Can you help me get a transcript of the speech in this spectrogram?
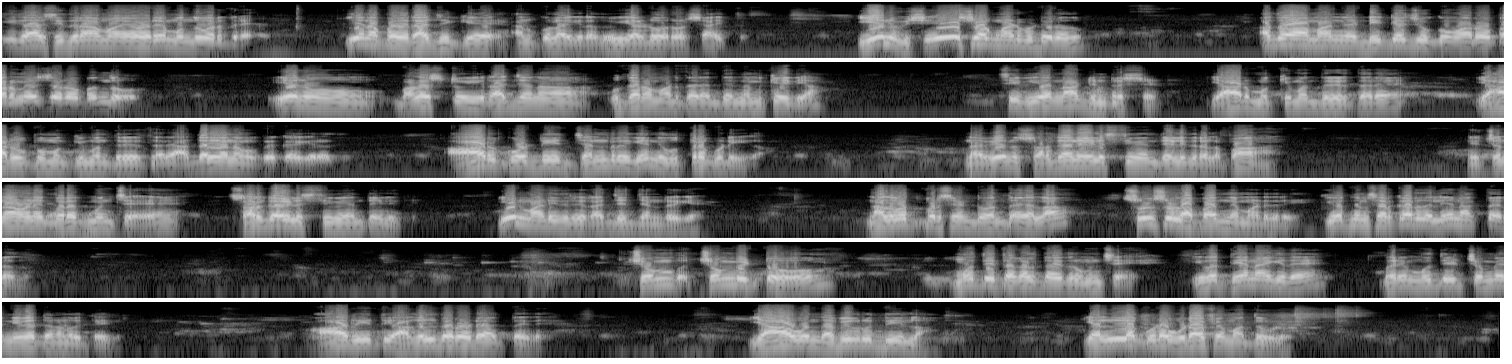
ಈಗ ಸಿದ್ದರಾಮಯ್ಯ ಅವರೇ ಮುಂದುವರೆದ್ರೆ ಏನಪ್ಪ ಈ ರಾಜ್ಯಕ್ಕೆ ಅನುಕೂಲ ಆಗಿರೋದು? ಎರಡೂವರೆ ವರ್ಷ ಆಯ್ತು. ಏನು ವಿಶೇಷವಾಗಿ ಮಾಡಿಬಿಟ್ಟಿರೋದು? ಅದು ಆ ಮಾನ್ಯ ಡಿ ಕೆ ಶಿವಕುಮಾರ್ ಪರಮೇಶ್ವರ್ ಬಂದು ಏನು ಬಹಳಷ್ಟು ಈ ರಾಜ್ಯನ ಉದ್ಧಾರ ಮಾಡ್ತಾರೆ ಅಂತ ನಂಬಿಕೆ ಇದೆಯಾ? See we are not interested ಯಾರು ಮುಖ್ಯಮಂತ್ರಿ ಇರ್ತಾರೆ, ಯಾರು ಉಪಮುಖ್ಯಮಂತ್ರಿ ಇರ್ತಾರೆ, ಅದೆಲ್ಲ ನಮಗೆ ಬೇಕಾಗಿರೋದು. ಆರು ಕೋಟಿ ಜನರಿಗೆ ನೀವು ಉತ್ತರ ಕೊಡಿ ಈಗ. ನಾವೇನು ಸ್ವರ್ಗನೇ ಇಳಿಸ್ತೀವಿ ಅಂತ ಹೇಳಿದ್ರಲ್ಲಪ್ಪ? ನೀವು ಚುನಾವಣೆಗೆ ಬರಕ್ ಮುಂಚೆ ಸ್ವರ್ಗ ಇಳಿಸ್ತೀವಿ ಅಂತ ಹೇಳಿದ್ರಿ ಏನ್ ಮಾಡಿದ್ರಿ ರಾಜ್ಯದ ಜನರಿಗೆ? ನಲ್ವತ್ತು ಪರ್ಸೆಂಟು ಅಂತ ಎಲ್ಲ ಸುಳ್ಳು ಸುಳ್ಳು ಆಪಾದನೆ ಮಾಡಿದ್ರಿ. ಇವತ್ತು ನಿಮ್ಮ ಸರ್ಕಾರದಲ್ಲಿ ಏನಾಗ್ತಾ ಇರೋದು? ಚೊಂಬ್, ಚೊಂಬಿಟ್ಟು ಮುದ್ದಿ ತಗೊಳ್ತಾ ಇದ್ರು ಮುಂಚೆ. ಇವತ್ತೇನಾಗಿದೆ? ಬರೀ ಮುದ್ದಿಟ್ಟು ಚೊಂಬೆ ನೀವೇ ತಗೊಂಡು ಹೋಗ್ತಾ ಇದ್ರಿ. ಆ ರೀತಿ ಅಗಲ್ ದರೋಡೆ ಆಗ್ತಾ ಇದೆ. ಯಾವ ಒಂದು ಅಭಿವೃದ್ಧಿ ಇಲ್ಲ. ಎಲ್ಲ ಕೂಡ ಉಡಾಫೆ ಮಾತುಗಳು.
